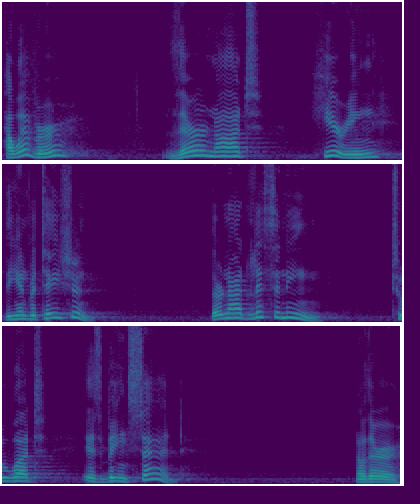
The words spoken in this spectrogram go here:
However, they're not hearing the invitation. They're not listening to what is being said. No, they're,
